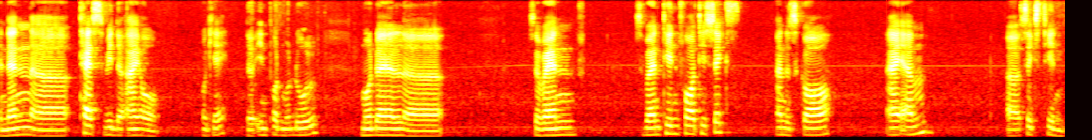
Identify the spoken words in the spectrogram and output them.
and then uh, test with the I/O okay? The input module model uh, 7 1746 underscore IM uh, 16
